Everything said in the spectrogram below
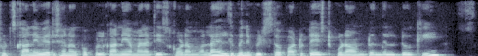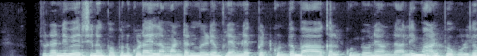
ఫ్రూట్స్ కానీ వేరుశనగ పప్పులు కానీ ఏమైనా తీసుకోవడం వల్ల హెల్త్ బెనిఫిట్స్తో పాటు టేస్ట్ కూడా ఉంటుంది లడ్డూకి. చూడండి వేరుశనగ పప్పును కూడా ఇలా మంటను మీడియం ఫ్లేమ్లోకి పెట్టుకుంటూ బాగా కలుపుకుంటూనే ఉండాలి. మాడిపోకూడదు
